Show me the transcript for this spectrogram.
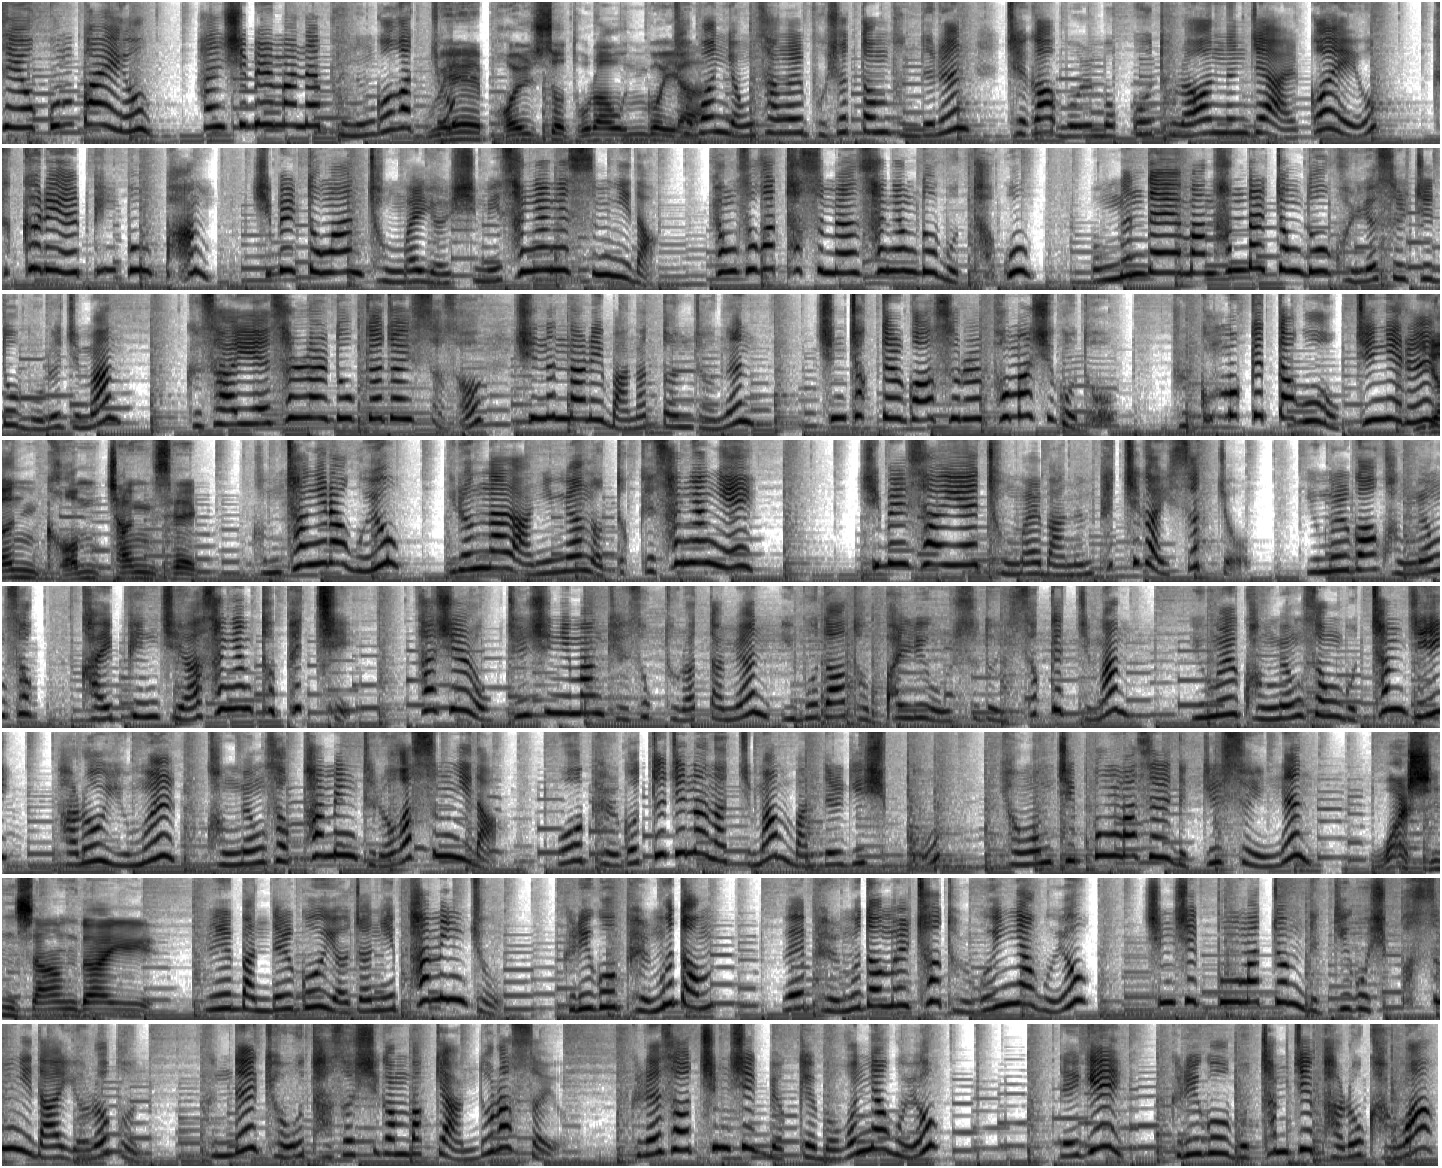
안녕하세요 꼼빠예요. 한 10일 만에 보는 것 같죠? 왜 벌써 돌아온 거야? 저번 영상을 보셨던 분들은 제가 뭘 먹고 돌아왔는지 알 거예요. 크크리엘 핑퐁빵 10일 동안 정말 열심히 상향했습니다. 평소 같았으면 상향도 못하고 먹는 데에만 한 달 정도 걸렸을지도 모르지만 그 사이에 설날도 껴져 있어서 쉬는 날이 많았던 저는 친척들과 술을 퍼마시고도 불꽃 먹겠다고 옥진이를 이런 검창색 검창이라고요? 이런 날 아니면 어떻게 상향해? 10일 사이에 정말 많은 패치가 있었죠. 유물과 광명석, 가입힌 지하 상향터 패치. 사실 옥진 신이만 계속 돌았다면 이보다 더 빨리 올 수도 있었겠지만 유물 광명석 못 참지. 바로 유물 광명석 파밍 들어갔습니다. 뭐 별거 뜨진 않았지만 만들기 쉽고 경험치 뽕맛을 느낄 수 있는 와신상다이 를 만들고 여전히 파밍 중. 그리고 별무덤. 왜 별무덤을 쳐 돌고 있냐고요? 심식 폭맛 좀 느끼고 싶었습니다, 여러분. 근데 겨우 5시간밖에 안 돌았어요. 그래서 침식 몇 개 먹었냐고요? 4개. 그리고 못 참지 바로 강화.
